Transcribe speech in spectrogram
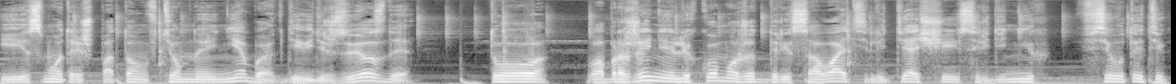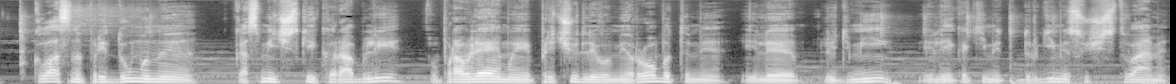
и смотришь потом в темное небо, где видишь звезды, то воображение легко может дорисовать летящие среди них все вот эти классно придуманные космические корабли, управляемые причудливыми роботами или людьми, или какими-то другими существами.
